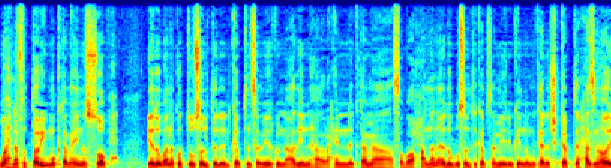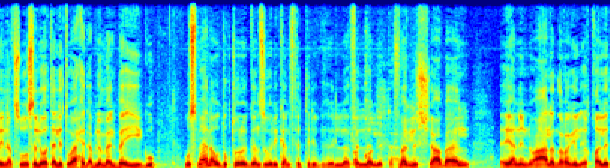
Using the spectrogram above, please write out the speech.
وإحنا في الطريق مجتمعين الصبح يا دوب أنا كنت وصلت للكابتن سمير كنا قاعدين رايحين نجتمع صباحا أنا يا دوب وصلت لكابتن سمير يمكن ما كانش الكابتن حازم هواري نفسه وصل اللي هو ثالث واحد قبل ما الباقي يجوا وسمعنا والدكتور الجنزوري كان في. في. في. في مجلس الشعب قال يعني إنه أعلن الراجل إقالة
